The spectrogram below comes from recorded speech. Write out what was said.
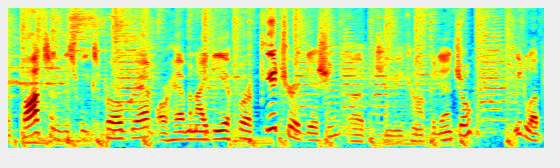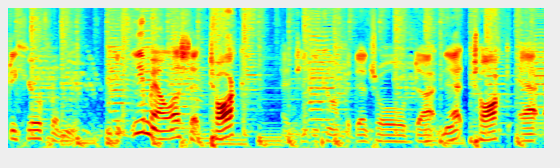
have thoughts on this week's program, or have an idea for a future edition of TV Confidential, we'd love to hear from you. You can email us at talk at tvconfidential.net, talk at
